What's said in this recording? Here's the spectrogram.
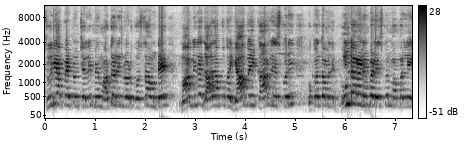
సూర్యాపేట నుంచి వెళ్ళి మేము అవుటర్ రింగ్ రోడ్కి వస్తూ ఉంటే మా మీద దాదాపు ఒక యాభై కార్లు వేసుకొని కొంతమంది గుండాలను వెంబడేసుకొని మమ్మల్ని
